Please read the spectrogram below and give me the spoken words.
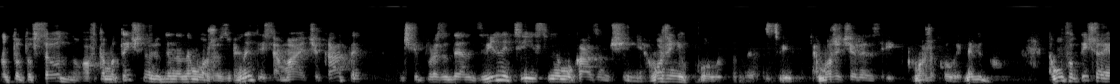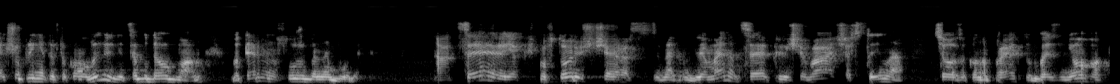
Ну тобто, все одно автоматично людина не може звільнитися, має чекати, чи президент звільнить її своїм указом, чи ні. А може ніколи не звільнить, а може через рік, може коли невідомо. Тому фактично, якщо прийняти в такому вигляді, це буде обман, бо терміну служби не буде. А це, як повторю ще раз, для мене це ключова частина цього законопроекту. Без нього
